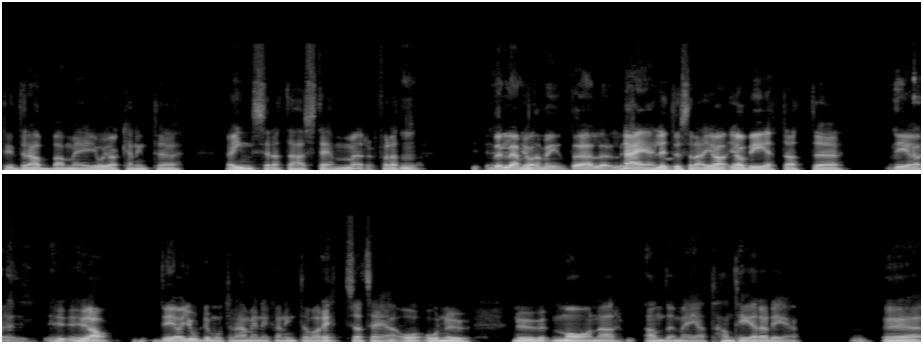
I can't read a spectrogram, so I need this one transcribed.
det drabbar mig och jag kan inte, jag inser att det här stämmer för att Mm. eh, det lämnar jag, mig inte heller. liksom. Nej, lite sådär. Jag, jag vet att eh, det, jag, hu- hu- ja, det jag gjorde mot den här människan inte var rätt, så att säga. Mm. Och, och nu, nu manar anden mig att hantera det. Mm. Eh,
